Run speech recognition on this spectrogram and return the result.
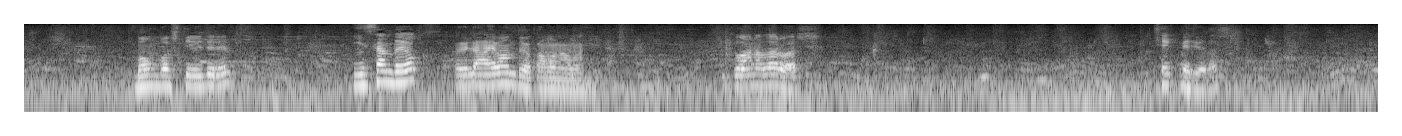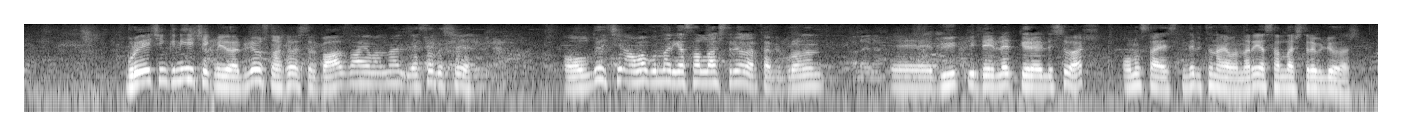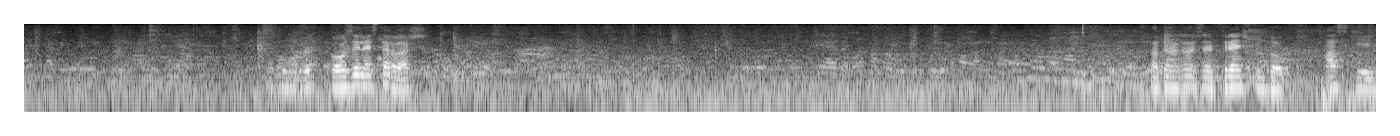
Bomboş diyebilirim. İnsan da yok. Öyle hayvan da yok aman aman. Iguanalar var. Çekme diyorlar. Buraya çünkü niye çekme diyorlar biliyor musun arkadaşlar? Bazı hayvanlar yasa dışı olduğu için ama bunlar yasallaştırıyorlar tabi. Buranın eee, büyük bir devlet görevlisi var. Onun sayesinde bütün hayvanları yasallaştırabiliyorlar. Bakın burada Gonzales'ler var. Bakın arkadaşlar French Bulldog, Husky.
